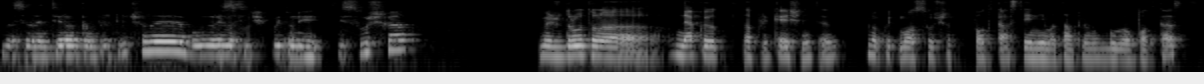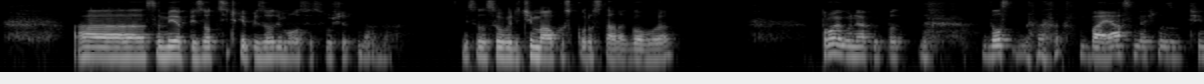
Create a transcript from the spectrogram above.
Да се ориентирам към приключване. Благодаря Да на всички, които ни изслушаха. Между другото, на някои от апликейшените, на които могат да слушат подкасти, и има там, примерно Google Podcast, а, самия епизод, всички епизоди могат да се слушат на... Смисъл да се увеличи малко скоростта на говора. Прой го някой път. Доста бая смешно звучи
